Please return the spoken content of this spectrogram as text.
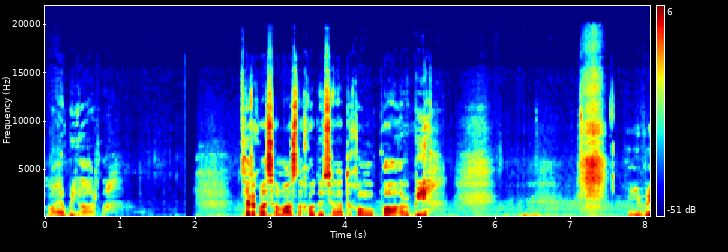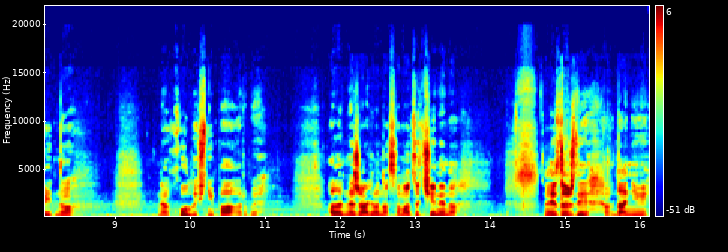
Має бути гарно. Церква сама знаходиться на такому пагорбі. І видно навколишні пагорби. Але, на жаль, вона сама зачинена. Ну, як завжди, в Данії,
